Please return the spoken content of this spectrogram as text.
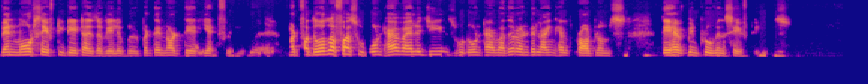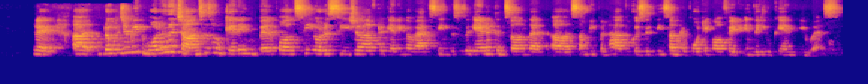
when more safety data is available, but they're not there yet for you. But for those of us who don't have allergies, who don't have other underlying health problems, they have been proven safety. Right. Uh, Dr. Jameel, what are the chances of getting Bell palsy or a seizure after getting a vaccine? This is again a concern that uh, some people have because there's been some reporting of it in the UK and the US.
